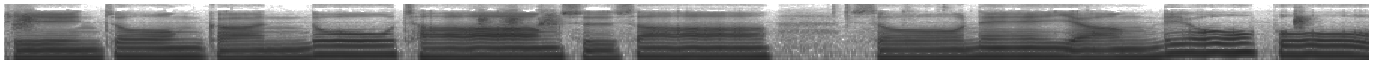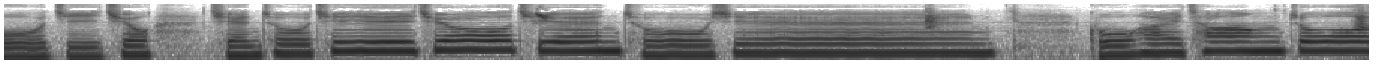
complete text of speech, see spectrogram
品种甘露常时洒。手内杨柳不计秋，千处祈求千处现，苦海常作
